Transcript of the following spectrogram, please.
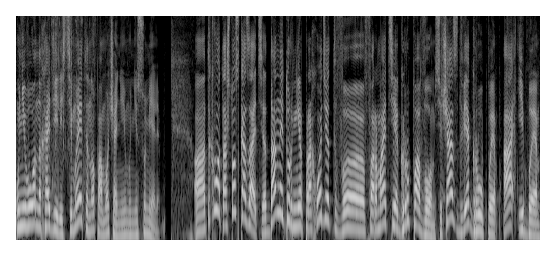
у него находились тиммейты, но помочь они ему не сумели. А, так вот, а что сказать? Данный турнир проходит в формате групповом. Сейчас две группы, А и Б.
